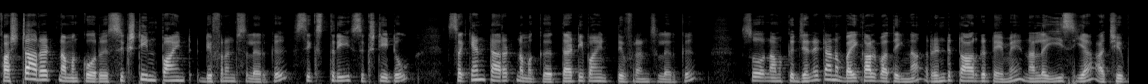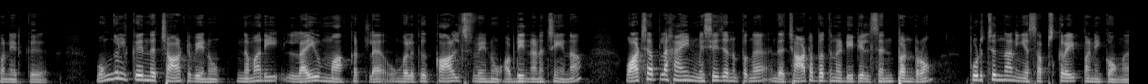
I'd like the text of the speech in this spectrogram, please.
ஃபஸ்ட் டாரட் நமக்கு ஒரு சிக்ஸ்டீன் பாயிண்ட் டிஃப்ரென்ஸில் இருக்குது six three sixty two second target நமக்கு தேர்ட்டி பாயிண்ட் டிஃப்ரென்ஸில் இருக்குது ஸோ நமக்கு ஜெனரேட் ஆன பைக்கால் பார்த்தீங்கன்னா ரெண்டு டார்கெட்டையுமே நல்ல ஈஸியாக அச்சீவ் பண்ணியிருக்கு உங்களுக்கு இந்த சார்ட் வேணும். இந்த மாதிரி லைவ் மார்க்கெட்டில் உங்களுக்கு கால்ஸ் வேணும் அப்படின்னு நினச்சிங்கன்னா வாட்ஸ்அப்பில் ஹைன் மெசேஜ் அனுப்புங்க. இந்த சார்ட்டை பற்றின டீட்டெயில் சென்ட் பண்ணுறோம் பிடிச்சிருந்தா நீங்கள் சப்ஸ்கிரைப் பண்ணிக்கோங்க.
